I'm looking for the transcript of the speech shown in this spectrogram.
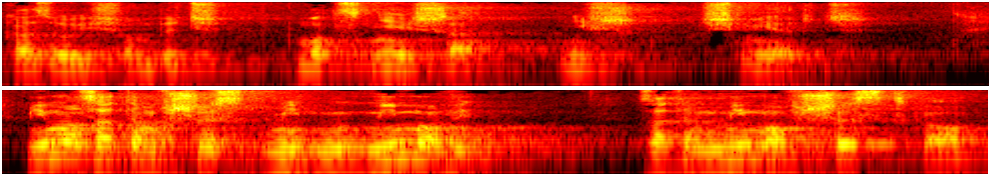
okazuje się być mocniejsza niż śmierć. Mimo zatem, mimo, zatem mimo wszystko,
